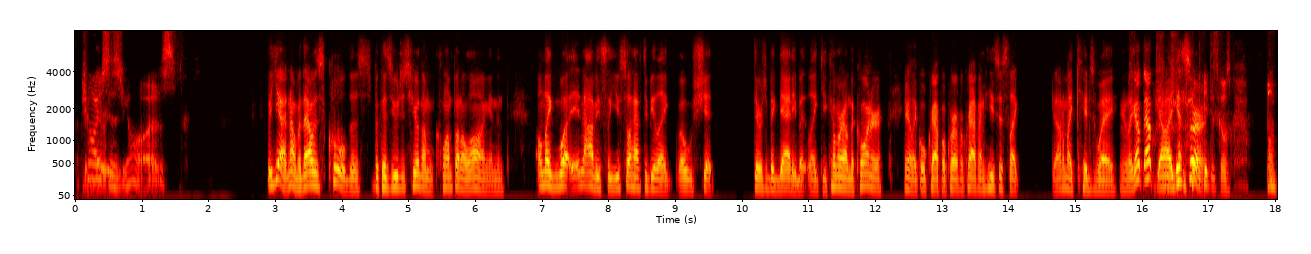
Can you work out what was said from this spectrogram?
The choice is yours. but yeah, no, but that was cool. This because you just hear them clumping along, and then I'm like, what? And obviously, you still have to be like, oh shit, there's a big daddy. But like, you come around the corner, and you're like, oh crap, oh crap, oh crap, and he's just like, get out of my kid's way. And you're like, up, up, yeah, yes, sir. he just goes, boop.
